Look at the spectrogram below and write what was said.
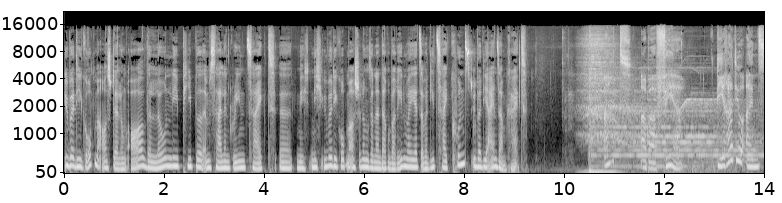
Über die Gruppenausstellung All the Lonely People im Silent Green zeigt, äh, nicht, nicht über die Gruppenausstellung, sondern darüber reden wir jetzt, aber die zeigt Kunst über die Einsamkeit. Art, aber fair. Die Radio 1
